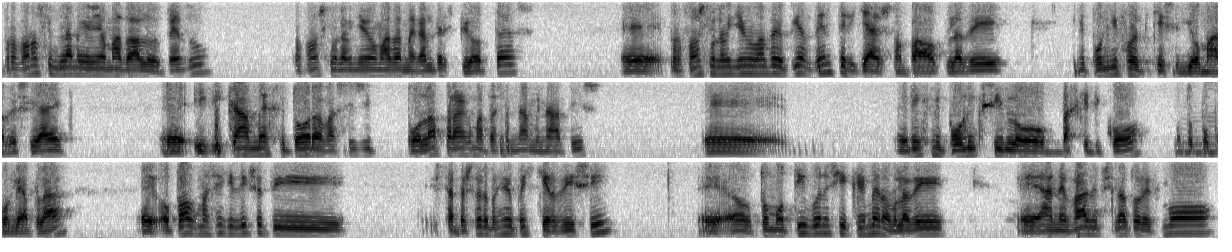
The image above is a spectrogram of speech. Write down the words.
προφανώς και μιλάμε για μια ομάδα άλλου επίπεδου, προφανώς και μιλάμε για μια ομάδα μεγαλύτερης ποιότητας, ε, προφανώς και μιλάμε για μια ομάδα η οποία δεν ταιριάζει στον ΠΑΟΚ, δηλαδή είναι πολύ διαφορετικές οι δύο ομάδες. Η ΑΕΚ ε, ειδικά μέχρι τώρα βασίζει πολλά πράγματα στην άμυνά της, ε, ρίχνει πολύ ξύλο μπασκετικό, να το πω πολύ απλά. Ε, ο Πάοκ μας έχει δείξει ότι στα περισσότερα παιχνίδια που έχει κερδίσει ε, το μοτίβο είναι συγκεκριμένο. Δηλαδή ε, ανεβάζει ψηλά το ρυθμό,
